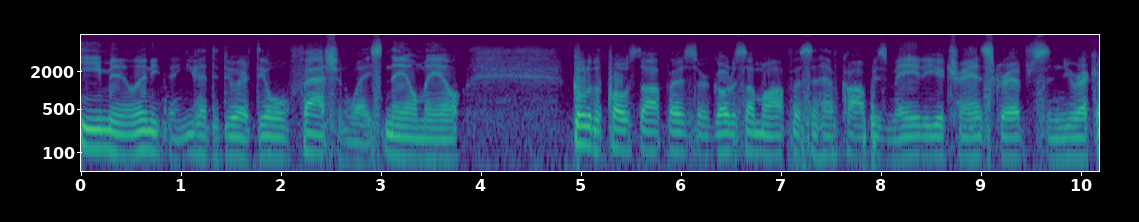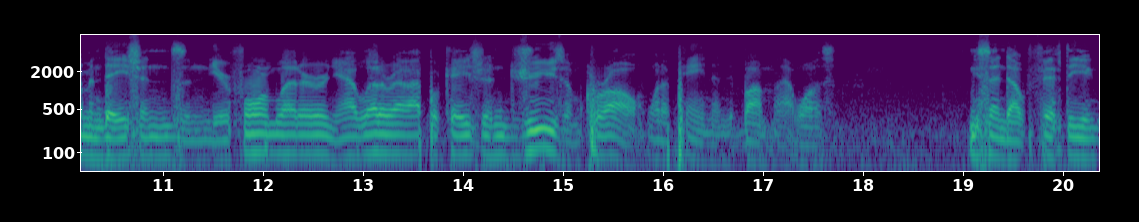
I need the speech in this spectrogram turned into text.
email anything. You had to do it the old-fashioned way, snail mail go to the post office or go to some office and have copies made of your transcripts and your recommendations and your form letter and your letter of application. Jeez, I'm crow. What a pain in the bum that was. You send out 50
